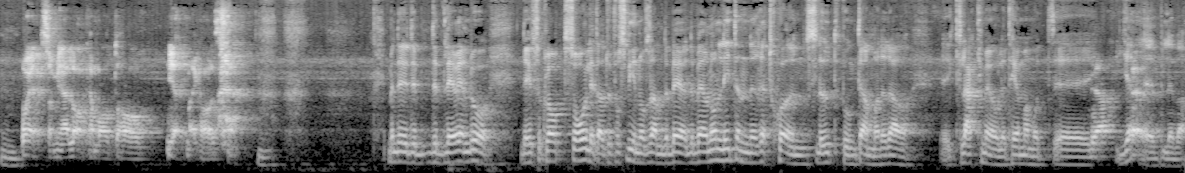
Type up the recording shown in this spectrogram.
Mm. Och ett som mina lagkamrater har gett mig kan man säga. Mm. Men det, det, det blir ändå det är såklart sorgligt att du försvinner sen. Det blir, det blir någon liten rätt skön slutpunkt där med det där klackmålet hemma mot eh, ja. Gävle va?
